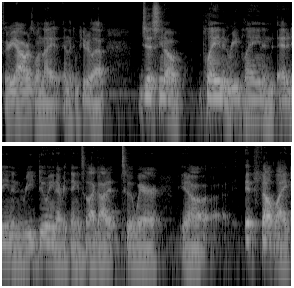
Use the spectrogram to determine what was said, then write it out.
three hours one night in the computer lab, just you know playing and replaying and editing and redoing everything until I got it to where you know it felt like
